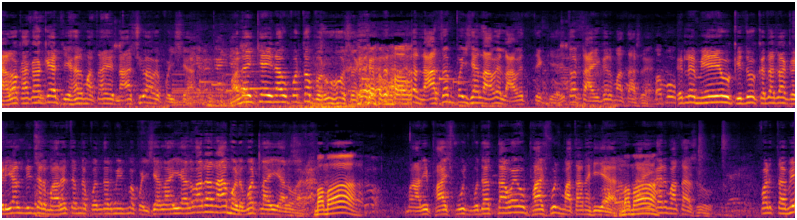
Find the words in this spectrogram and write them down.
હેડો કાકા કે ચેહર માતાએ નાસ્યું આવે પૈસા? મને કે એના ઉપર તો ભરોસો છે નાચમ પૈસા લાવે લાવે જ તે કે. એ તો ટાઈગર માતા છે. એટલે મેં એવું કીધું કદાચ આ ઘડિયાળની અંદર મારે તમને પંદર મિનિટમાં પૈસા લાવી આલવાના ના મળમટ લાવી આલવાના. મામા. મારી ફાસ્ટ ફૂડ મુદત ના હોય એવું ફાસ્ટ ફૂડ માતા નહીં યાર. હું ટાઈગર માતા છું. પણ તમે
